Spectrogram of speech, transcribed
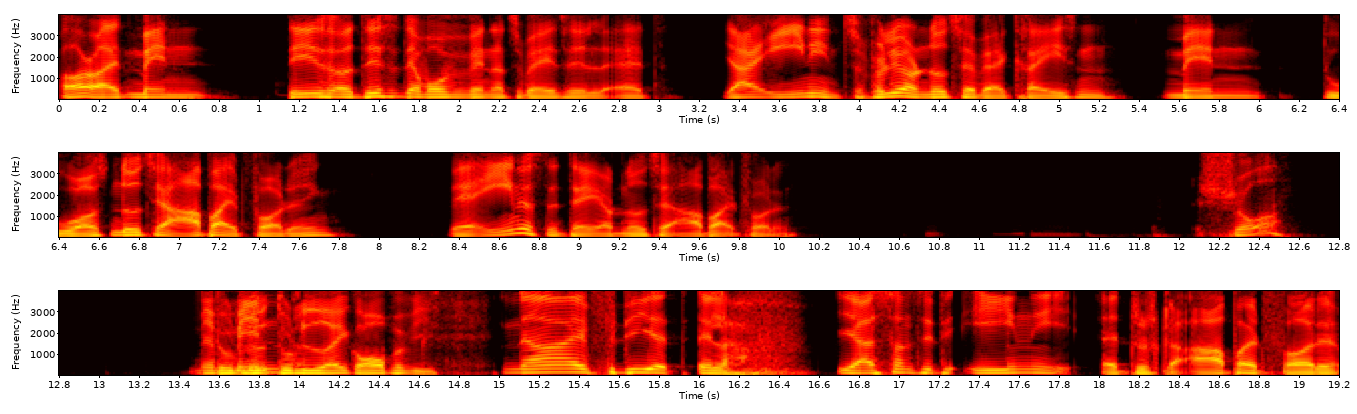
Alright. Men det er, så- det er så der, hvor vi vender tilbage til, at jeg er enig. Selvfølgelig er du nødt til at være kredsen, men du er også nødt til at arbejde for det, ikke? Hver eneste dag er du nødt til at arbejde for det. Sure. Du, men, du lyder ikke overbevist. Nej, fordi at, eller, jeg er sådan set enig, at du skal arbejde for det,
